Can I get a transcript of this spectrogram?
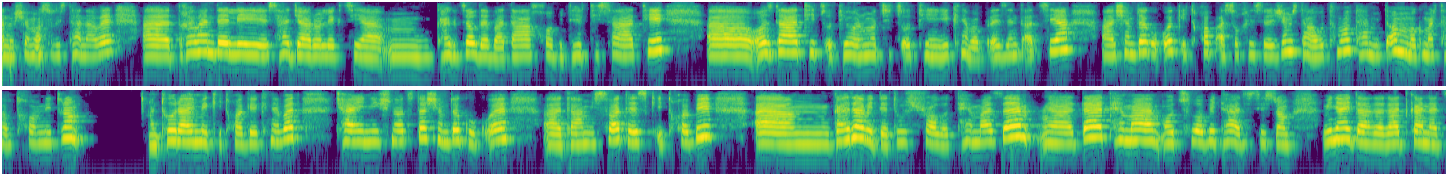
ანუ შემოსვლისთანავე, დღევანდელი საჯარო ლექცია გაგრძელდება დაახლოებით 1 საათი. 30 წუთი, 40 წუთი იქნება პრეზენტაცია. შემდეგ უკვე კითხვა-პასუხის რეჟიმს დაუთმობთ, ამიტომ მოგმართავთ თხოვნით, რომ თუ რაიმე კითხვა გექნებათ, ჩაინიშნოთ და შემდეგ უკვე დამისვათ ეს კითხვები. გადავიდეთ უშუალოდ თემაზე და თემა მოცულობით არის ის, რომ ვინაიდან რადგანაც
